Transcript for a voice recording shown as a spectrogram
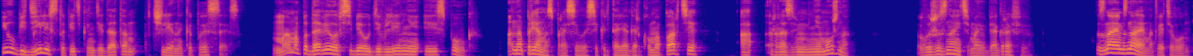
и убедили вступить кандидатом в члены КПСС. Мама подавила в себе удивление и испуг. Она прямо спросила секретаря горкома партии, «А разве мне можно? Вы же знаете мою биографию». «Знаем, знаем», — ответил он.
